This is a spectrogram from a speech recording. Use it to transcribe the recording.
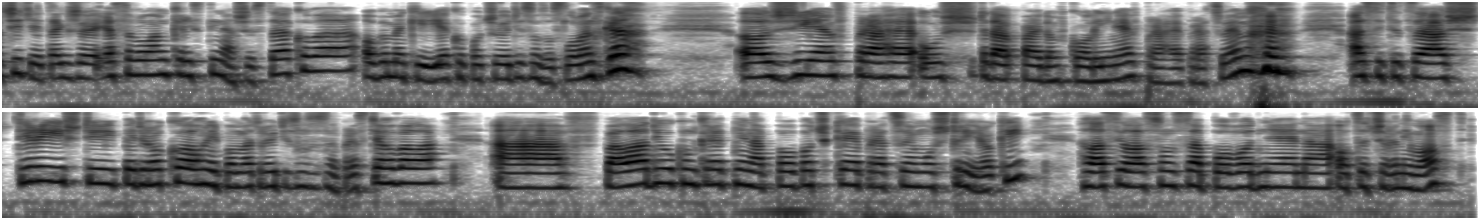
Určitě, takže já se volám Kristýna Šestáková, obemeky, jako počujete, jsem zo Slovenska. Žijem v Prahe už, teda, pardon, v Kolíne, v Prahe pracujem. Asi cca 4, 4, 5 rokov, hneď po maturite som sa sem presťahovala a v Paládiu konkrétne na pobočke pracujem už 3 roky. Hlasila som sa pôvodne na Oce Černý most.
